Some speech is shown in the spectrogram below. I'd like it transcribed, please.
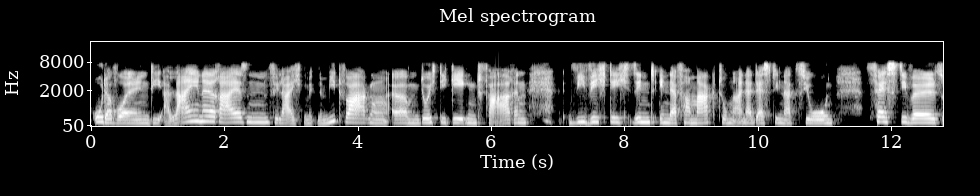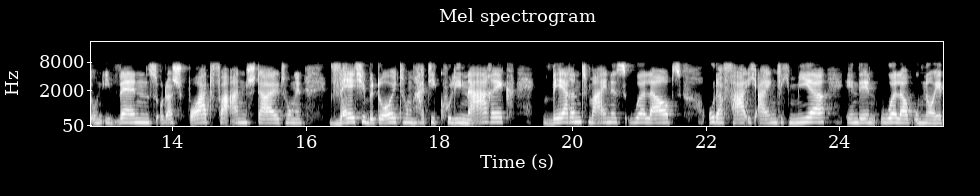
oder wollen die alleine reisen, vielleicht mit einem Mietwagen ähm, durch die Gegend fahren? Wie wichtig sind in der Vermarktung einer Destination Festivals und Events oder Sportveranstaltungen? Welche Bedeutung hat die Kulinarik während meines Urlaubs oder fahre ich eigentlich mehr in den Urlaub, um neue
